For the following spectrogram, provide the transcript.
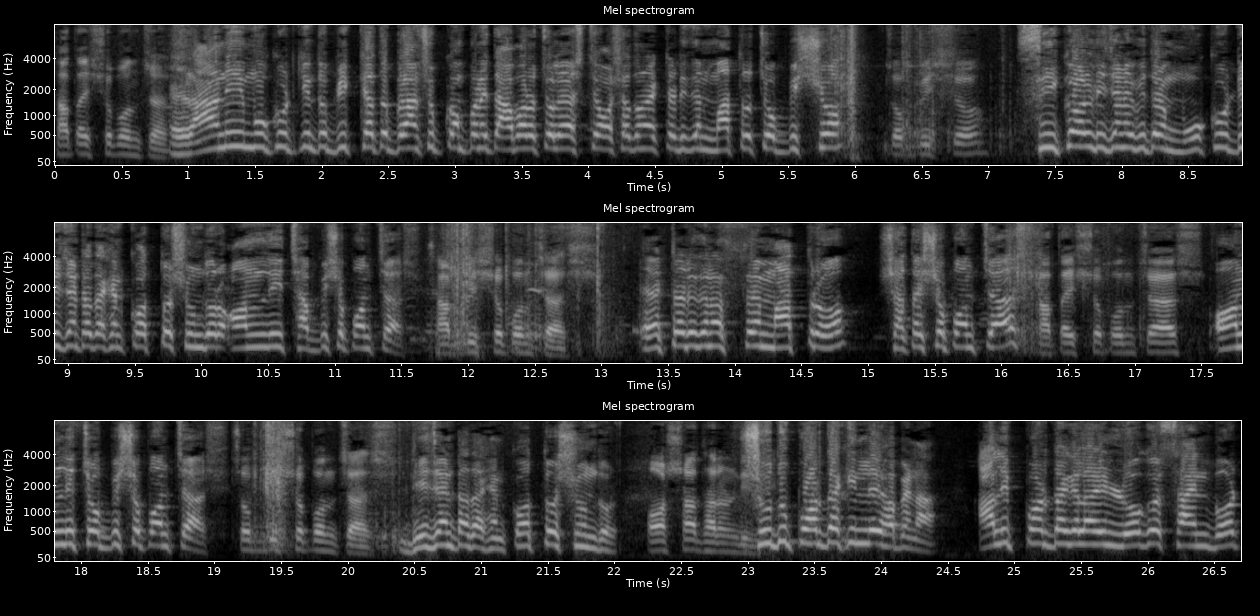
সাতাইশশো পঞ্চাশ। রানী মুকুট কিন্তু বিখ্যাত ব্রান্ডশুপ কোম্পানিতে আবারও চলে আসছে অসাধারণ একটা ডিজাইন মাত্র চব্বিশশো। চব্বিশশো। সিকল ডিজাইনের ভিতরে মুকুট ডিজাইনটা দেখেন কত সুন্দর অনলি ছাব্বিশশো পঞ্চাশ। ছাব্বিশশো পঞ্চাশ। একটা ডিজাইন আসছে মাত্র সাতাইশো পঞ্চাশ। সাতাইশশো পঞ্চাশ। অনলি চব্বিশশো পঞ্চাশ। চব্বিশশো পঞ্চাশ। ডিজাইনটা দেখেন কত সুন্দর। অসাধারণ শুধু পর্দা কিনলেই হবে না আলিপ পর্দা গ্যালারির লোগো সাইনবোর্ড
